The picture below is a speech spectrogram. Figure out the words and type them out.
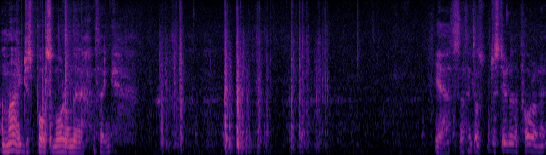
I might just pour some more on there, I think. Yeah, I think I'll just do another pour on it.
